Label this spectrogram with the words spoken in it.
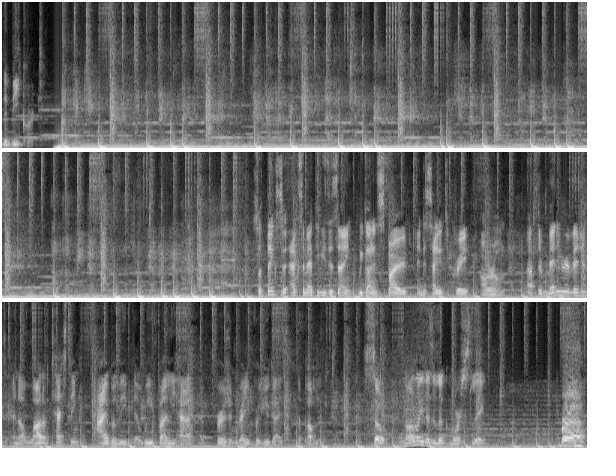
the BeeKart. So thanks to XMFPV's design, we got inspired and decided to create our own. After many revisions and a lot of testing, I believe that we finally have a version ready for you guys, the public. So, not only does it look more slick, Bruh.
